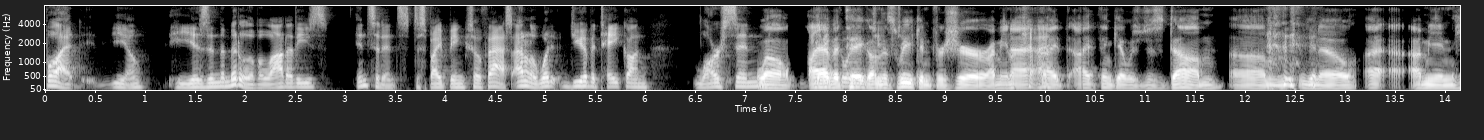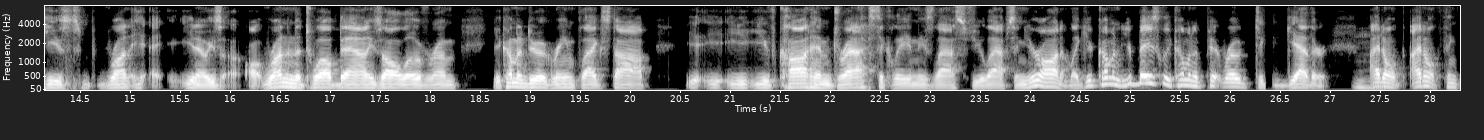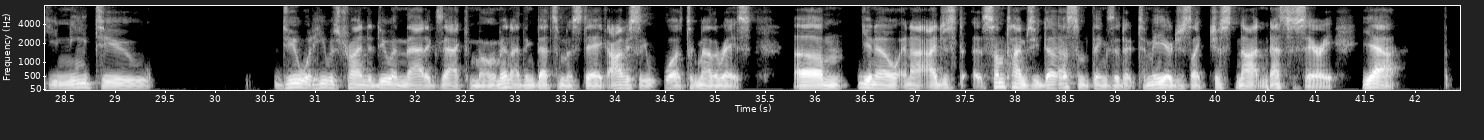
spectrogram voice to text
but, you know, he is in the middle of a lot of these incidents despite being so fast. I don't know. What do you have a take on Larson? Well, I have a take on this weekend for sure. I mean, okay. I, I I think it was just dumb. Um, you know, I I mean, he's run, you know, he's uh, running the 12 down, he's all over him. You come and do a green flag stop. You, you, you've caught him drastically in these last few laps and you're on him like you're coming you're basically coming to pit road together mm-hmm. i don't i don't think you need to do what he was trying to do in that exact moment. I think that's a mistake. Obviously, it was took him out of the race. Um, you know, and I, I just uh, sometimes he does some things that to me are just like just not necessary. Yeah,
